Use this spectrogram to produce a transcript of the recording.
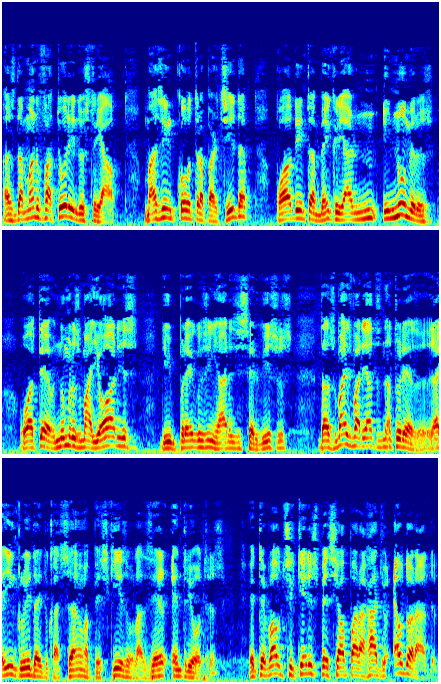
as da manufatura industrial, mas em contrapartida podem também criar inúmeros ou até números maiores de empregos em áreas de serviços das mais variadas naturezas, aí incluída a educação, a pesquisa, o lazer, entre outras. Etevaldo Siqueira, especial para a Rádio Eldorado.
